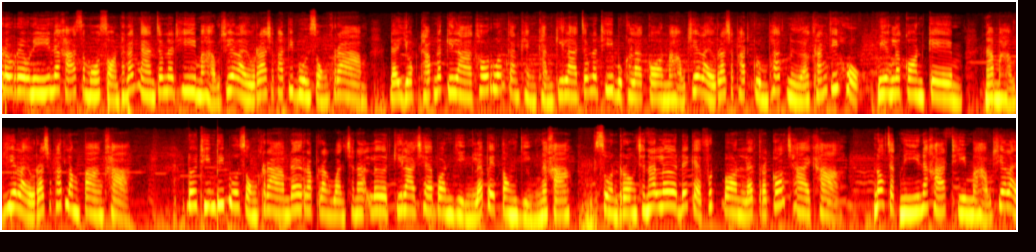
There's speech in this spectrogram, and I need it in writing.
เร็วๆนี้นะคะสโมสรพนักงานเจ้าหน้าที่มหาวิทยาลัยราชภัฏพิบูลสงคราม ได้ยกทัพนักกีฬาเข้าร่วมการแข่งขันกีฬาเจ้าหน้าที่บุคลากรมหาวิทยาลัยราชภัฏกลุ่มภาคเหนือครั้งที่ 6 เวียงละกรเกมณมหาวิทยาลัยราชภัฏลำปางค่ะ โดยทีมพิบูลสงครามได้รับรางวัลชนะเลิศกีฬาแชร์บอลหญิง และเปตองหญิงนะคะ ส่วนรองชนะเลิศได้แก่ฟุตบอล และตะก้อชายค่ะ นอกจากนี้นะคะ ทีมมหาวิทยาลัย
